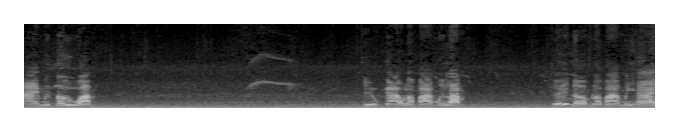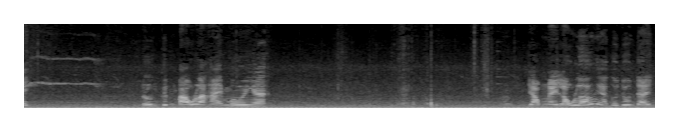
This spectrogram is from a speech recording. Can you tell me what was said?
Hai mươi tư hoành chiều cao là 35 đế nôm là 32 đường kính bầu là 20 nha. Dòng này lâu lớn nha cô chú anh chị,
